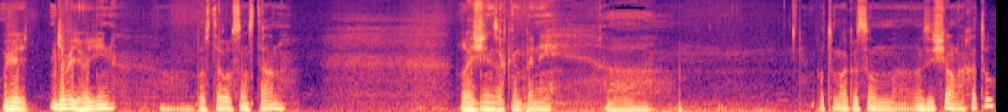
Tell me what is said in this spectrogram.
Už je 9 hodín, postavil som stan, ležím zakempený. A potom ako som zišiel na chatu,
